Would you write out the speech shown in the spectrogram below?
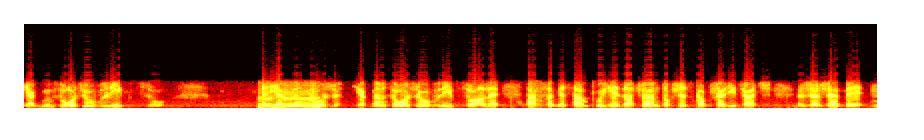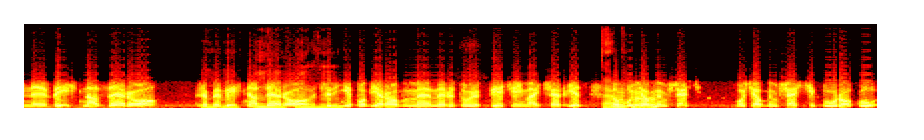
jakbym złożył w lipcu. Mhm. Jakbym, złożył, jakbym złożył w lipcu, ale tak sobie sam później zacząłem to wszystko przeliczać, że żeby mm, wyjść na zero, żeby wyjść na Mhm, zero, mhm. czyli nie pobierałbym emerytury kwiecień, maj, czerwiec, Tak. to Mhm. musiałbym sześć, musiałbym sześć i pół roku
